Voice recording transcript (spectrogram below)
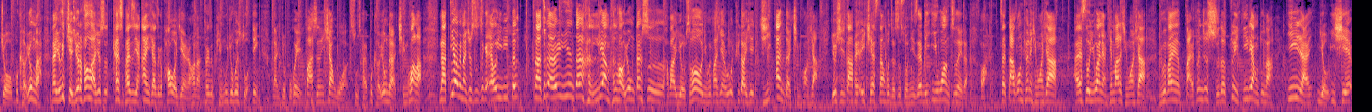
就不可用了。那有个解决的方法，就是开始拍之前按一下这个 Power 键，然后呢，这个屏幕就会锁定，那你就不会发生像我素材不可用的情况了。那第二个呢，就是这个 LED 灯。那这个 LED 灯当然很亮很好用，但是好吧，有时候你会发现，如果去到一些极暗的情况下，尤其是搭配 A7S 或者是索尼 ZV-E1 之类的，好吧，在大光圈的情况下，ISO 一万两千八的情况下，你会发现百分之十的最低亮度呢，依然有一些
